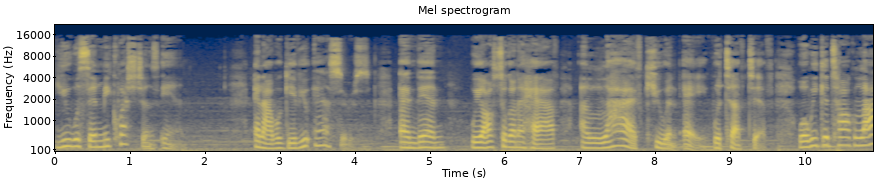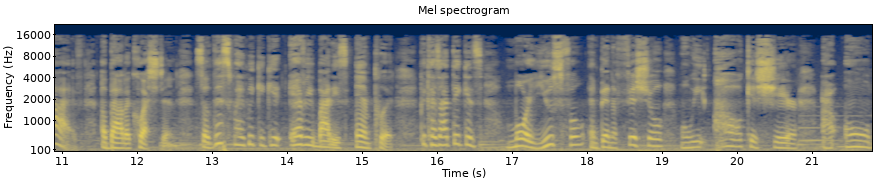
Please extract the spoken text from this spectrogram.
you will send me questions in and I will give you answers. And then we're also going to have a live Q&A with Tuff Tiff where we could talk live about a question. So this way we could get everybody's input because I think it's more useful and beneficial when we all can share our own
